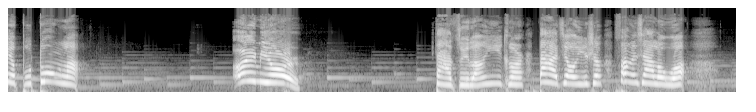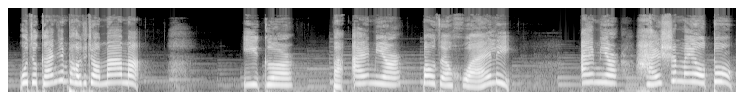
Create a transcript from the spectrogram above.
也不动了。埃米尔！大嘴狼伊格尔大叫一声，放下了我，我就赶紧跑去找妈妈。伊格尔把埃米尔抱在怀里，埃米尔还是没有动，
